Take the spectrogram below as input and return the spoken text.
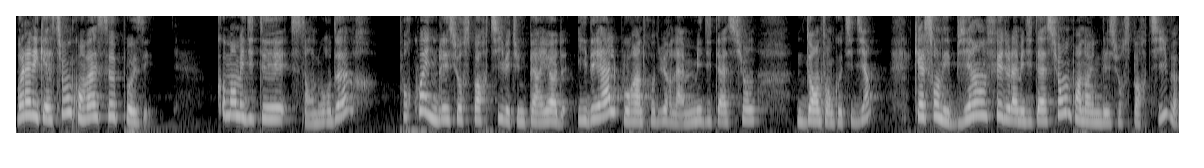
Voilà les questions qu'on va se poser. Comment méditer sans lourdeur? Pourquoi une blessure sportive est une période idéale pour introduire la méditation dans ton quotidien? Quels sont les bienfaits de la méditation pendant une blessure sportive?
